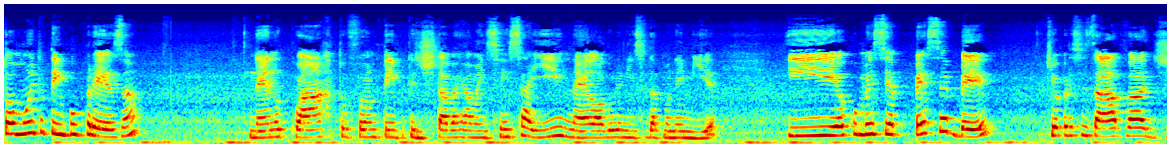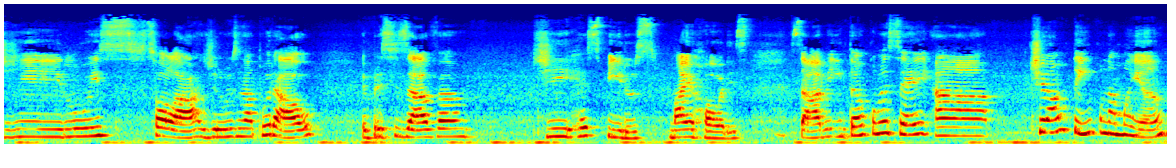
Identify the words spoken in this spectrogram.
Tô muito tempo presa, né, no quarto. Foi um tempo que a gente estava realmente sem sair, né, logo no início da pandemia. E eu comecei a perceber que eu precisava de luz solar, de luz natural. Eu precisava de respiros maiores, sabe? Então eu comecei a tirar um tempo na manhã,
